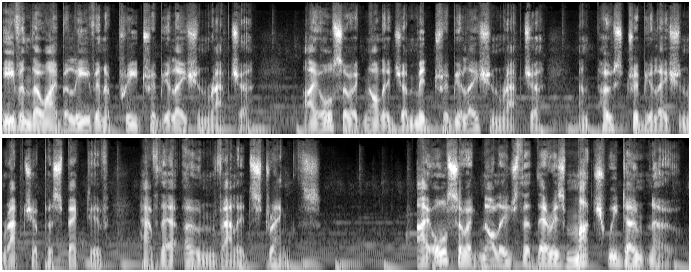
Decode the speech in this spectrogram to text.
Even though I believe in a pre-tribulation rapture, I also acknowledge a mid-tribulation rapture and post-tribulation rapture perspective have their own valid strengths. I also acknowledge that there is much we don't know,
